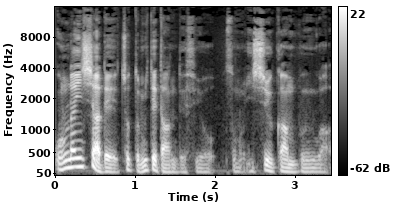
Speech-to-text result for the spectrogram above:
オンライン社でちょっと見てたんですよその1週間分は。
